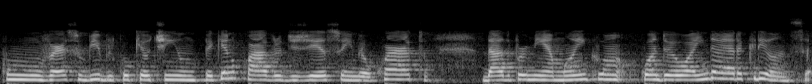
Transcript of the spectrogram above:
com um verso bíblico que eu tinha um pequeno quadro de gesso em meu quarto, dado por minha mãe quando eu ainda era criança,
